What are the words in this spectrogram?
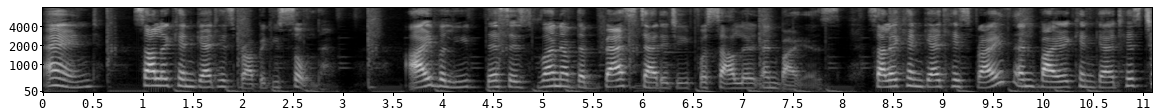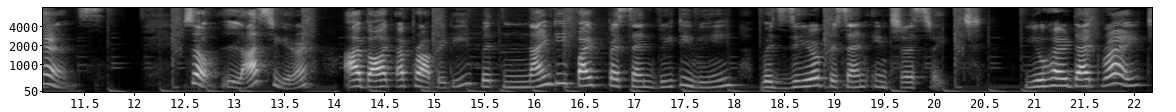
and seller can get his property sold. I believe this is one of the best strategy for seller and buyers. Seller can get his price and buyer can get his terms. So, last year I bought a property with 95% VTB with 0% interest rate. You heard that right.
